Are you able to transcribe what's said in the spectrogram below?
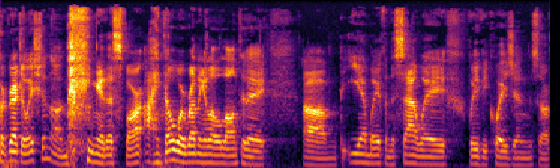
congratulations on making it this far. I know we're running a little long today. Um, the EM wave and the sound wave wave equations are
